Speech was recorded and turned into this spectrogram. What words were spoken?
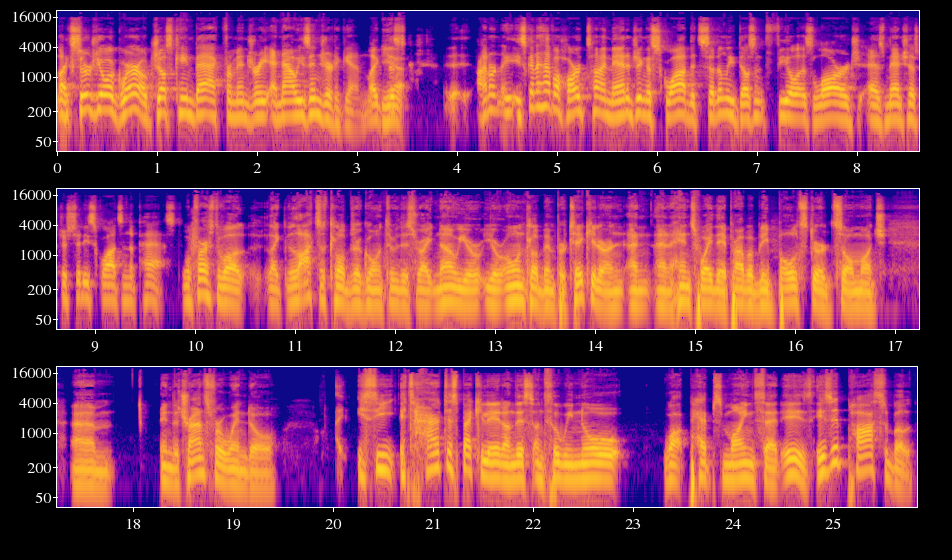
like Sergio Aguero just came back from injury and now he's injured again? Like yeah. this I don't know. He's going to have a hard time managing a squad that suddenly doesn't feel as large as Manchester City squads in the past. Well, first of all, like lots of clubs are going through this right now. Your your own club in particular, and and and hence why they probably bolstered so much um, in the transfer window. You see, it's hard to speculate on this until we know what Pep's mindset is. Is it possible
